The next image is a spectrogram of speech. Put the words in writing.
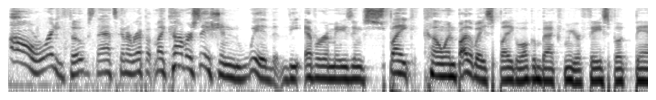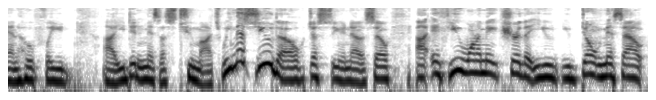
Alrighty, folks, that's going to wrap up my conversation with the ever amazing Spike Cohen. By the way, Spike, welcome back from your Facebook ban. Hopefully, you, uh, you didn't miss us too much. We miss you though, just so you know. So, uh, if you want to make sure that you you don't miss out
